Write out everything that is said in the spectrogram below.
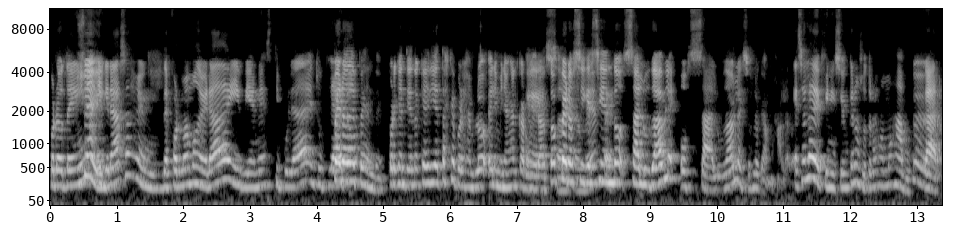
proteína Sí. y grasas en- de forma moderada y bien estipulada en tu plato. Pero depende, porque entiendo que hay dietas que, por ejemplo, eliminan el carbohidrato, pero sigue siendo saludable o saludable, eso es lo que vamos a hablar. Esa es la definición que nosotros vamos a buscar,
